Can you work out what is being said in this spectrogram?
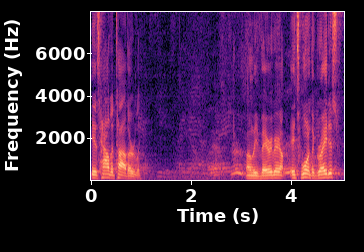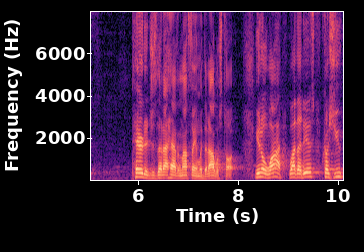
you, is how to tithe early. I'm gonna be very, very it's one of the greatest heritages that I have in my family that I was taught. You know why? Why that is? Because you,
